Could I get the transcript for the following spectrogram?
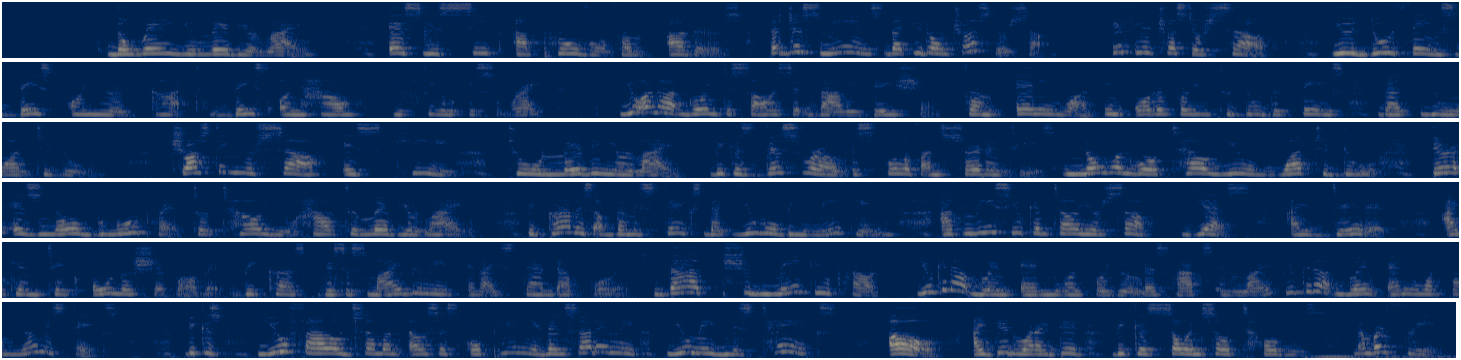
the way you live your life is you seek approval from others, that just means that you don't trust yourself. If you trust yourself, you do things based on your gut, based on how you feel is right. You are not going to solicit validation from anyone in order for you to do the things that you want to do. Trusting yourself is key to living your life because this world is full of uncertainties. No one will tell you what to do. There is no blueprint to tell you how to live your life. Regardless of the mistakes that you will be making, at least you can tell yourself, yes, I did it. I can take ownership of it because this is my belief and I stand up for it. That should make you proud. You cannot blame anyone for your mishaps in life. You cannot blame anyone from your mistakes because you followed someone else's opinion. Then suddenly you made mistakes. Oh, I did what I did because so and so told me. Number three,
